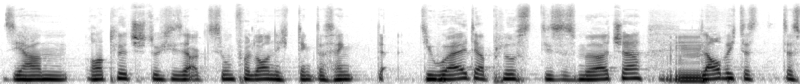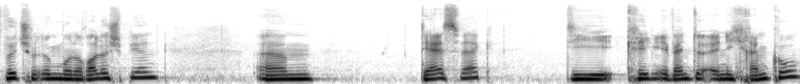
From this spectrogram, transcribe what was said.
sie haben Roglic durch diese Aktion verloren. Ich denke, das hängt die Welter plus dieses Merger, mhm. glaube ich, das, das wird schon irgendwo eine Rolle spielen. Ähm, der ist weg. Die kriegen eventuell nicht Remco,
